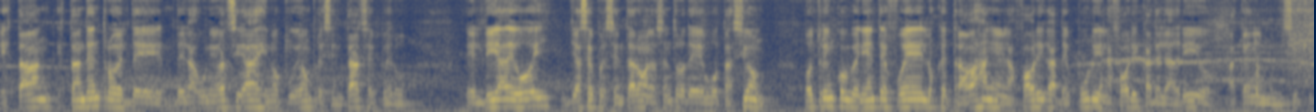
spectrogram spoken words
estaban, están dentro de, de las universidades y no pudieron presentarse, pero el día de hoy ya se presentaron a los centros de votación. Otro inconveniente fue los que trabajan en las fábricas de puro y en las fábricas de ladrillo acá en el municipio.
